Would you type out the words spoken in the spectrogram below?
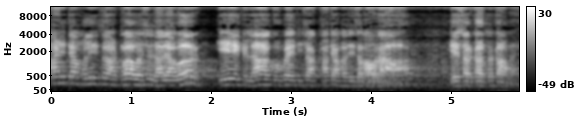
आणि त्या मुलीचं अठरा वर्ष झाल्यावर एक लाख रुपये तिच्या खात्यामध्ये जमा होणार. हे सरकारचं काम आहे.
